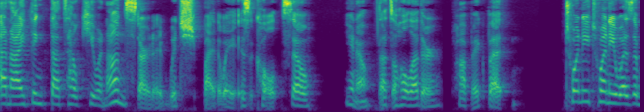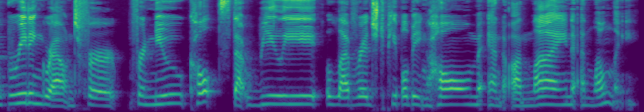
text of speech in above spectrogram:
And I think that's how QAnon started, which by the way is a cult. So, you know, that's a whole other topic, but 2020 was a breeding ground for for new cults that really leveraged people being home and online and lonely.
